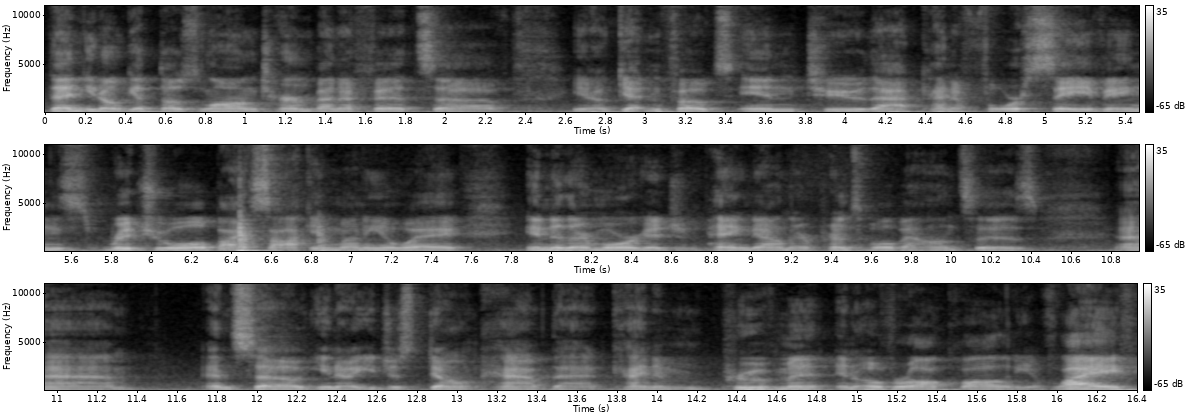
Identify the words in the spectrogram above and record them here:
then you don't get those long-term benefits of you know getting folks into that kind of forced savings ritual by socking money away into their mortgage and paying down their principal balances um, and so you know you just don't have that kind of improvement in overall quality of life.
